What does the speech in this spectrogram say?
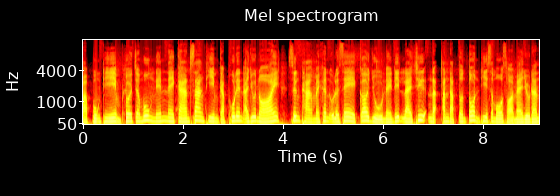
ปรับปรุงทีม โดยจะมุ่งเน้นในการสร้างทีมกับผู้เล่นอายุน้อย ซึ่งทางไมเคิลเอลเซ่ก็อยู่ในริดรายชื่ออันดับต้นๆที่สโมสรแมนยูนั้น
